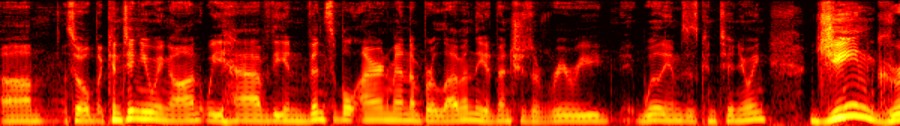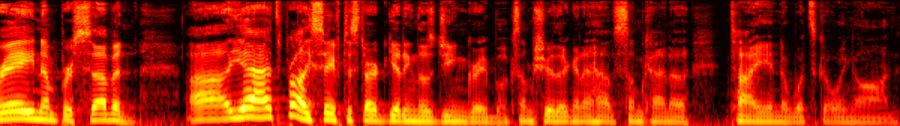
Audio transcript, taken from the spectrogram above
Um, so, but continuing on, we have the Invincible Iron Man number 11, The Adventures of Riri Williams is continuing. Jean Grey number 7. Uh, yeah, it's probably safe to start getting those Jean Grey books. I'm sure they're going to have some kind of tie into what's going on.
